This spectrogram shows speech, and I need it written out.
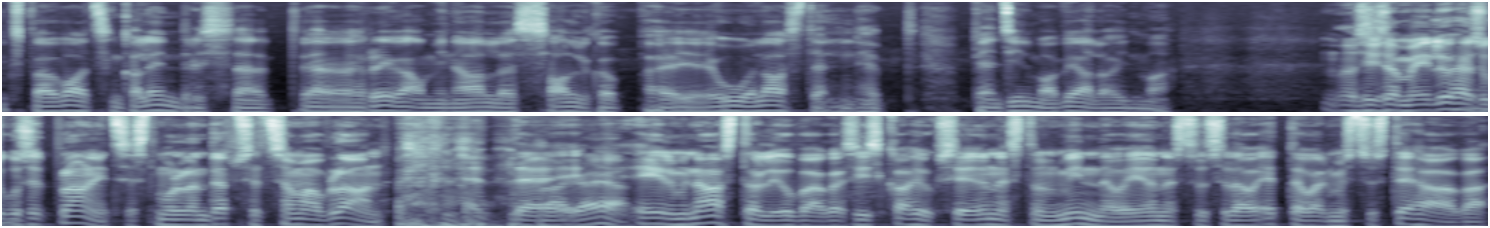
üks päev vaatasin kalendrisse, et äh, regamine alles algab uuel aastal, nii et pean silma peal hoidma no siis on meil ühesugused plaanid, sest mul on täpselt sama plaan, et eelmine aasta oli juba, aga siis kahjuks ei õnnestunud minna või ei õnnestunud seda ettevalmistust teha, aga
